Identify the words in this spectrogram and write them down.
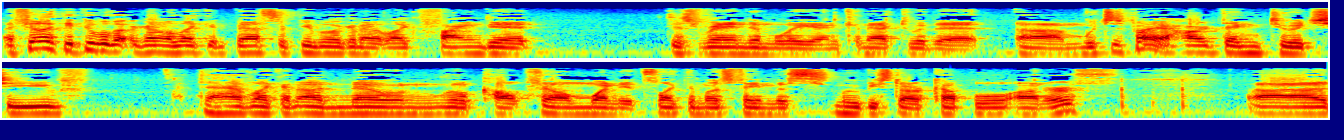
I feel like the people that are going to like it best are people that are going to like find it just randomly and connect with it, um, which is probably a hard thing to achieve. To have like an unknown little cult film when it's like the most famous movie star couple on earth. Uh,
